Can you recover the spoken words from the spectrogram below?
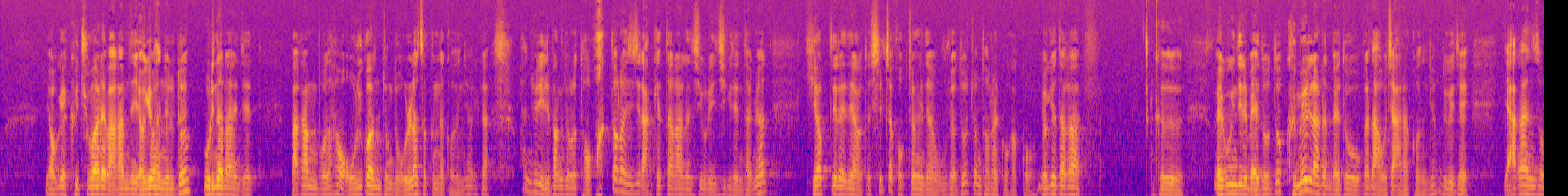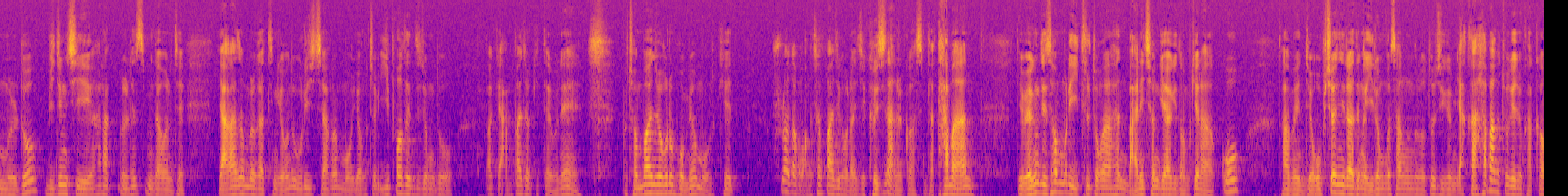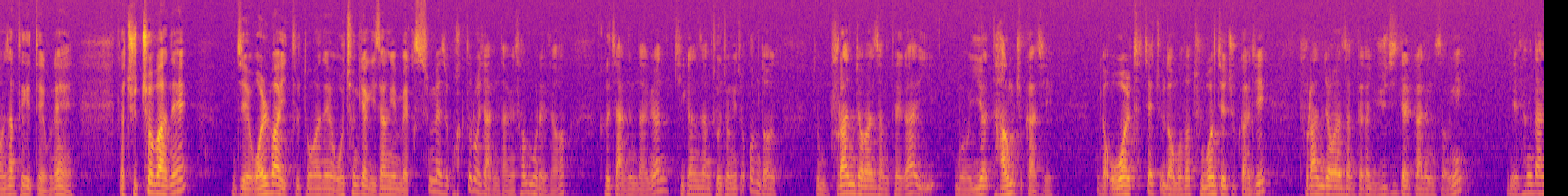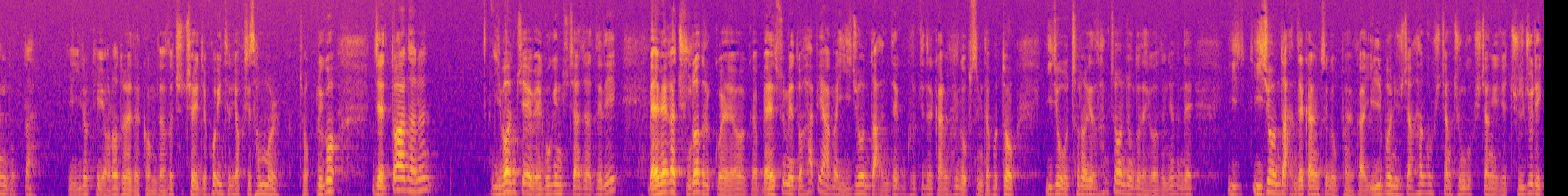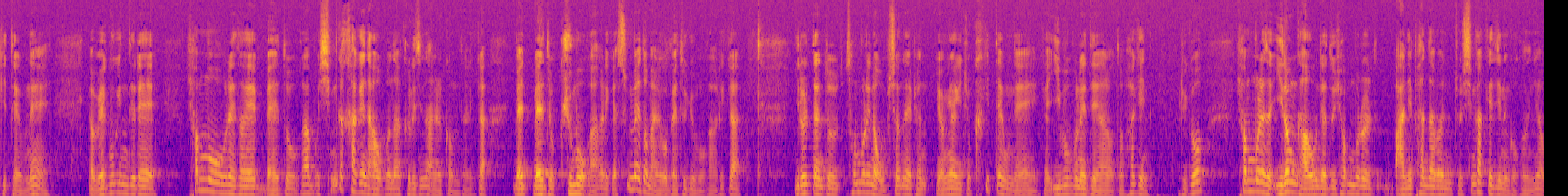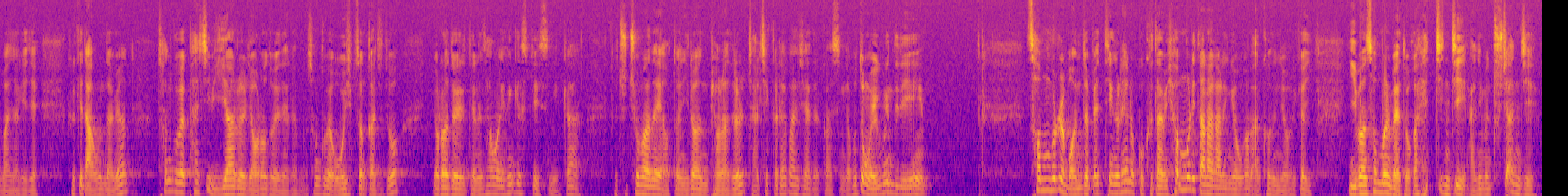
여기에 그 주말에 마감된 여기 환율도 우리나라 이제 마감보다 한 5, 6원 정도 올라서 끝났거든요. 그러니까 환율이 일방적으로 더 확 떨어지질 않겠다라는 식으로 인식이 된다면 기업들에 대한 어떤 실적 걱정에 대한 우려도 좀 덜할 것 같고 여기에다가 그 외국인들의 매도도 금요일 날은 매도가 나오지 않았거든요. 그리고 이제 야간 선물도 미증시 하락을 했습니다만 이제 야간 선물 같은 경우는 우리 시장은 뭐 0.2% 정도밖에 안 빠졌기 때문에 뭐 전반적으로 보면 뭐 이렇게 훌라당 왕창 빠지거나 이제 그러진 않을 것 같습니다. 다만 외국인들 선물이 이틀 동안 한 12,000 계약이 넘게 나왔고 다음에 이제 옵션이라든가 이런 거 상으로도 지금 약간 하방 쪽에 좀 가까운 상태이기 때문에 그러니까 주 초반에 이제 월화 이틀 동안에 5천 계약 이상의 맥 순매수가 확 들어오지 않는다면 선물에서 그러지 않는다면 기간상 조정이 조금 더 좀 불안정한 상태가 이, 뭐 이어 다음 주까지 그러니까 5월 첫째 주 넘어서 두 번째 주까지 불안정한 상태가 유지될 가능성이 이제 상당히 높다. 이렇게 열어둬야 될 겁니다. 그래서 주초에 이제 포인트는 역시 선물 쪽. 그리고 이제 또 하나는 이번 주에 외국인 투자자들이 매매가 줄어들 거예요. 그러니까 매수 매도 합이 아마 2조 원도 안 되고 그렇게 될 가능성이 높습니다. 보통 2조 5천억에서 3조 원 정도 되거든요. 근데 2, 조 원도 안 될 가능성이 높아요. 그러니까 일본 시장, 한국 시장, 중국 시장이 이게 줄줄이 있기 때문에 그러니까 외국인들의 현물에서의 매도가 뭐 심각하게 나오거나 그러지는 않을 겁니다. 그러니까 매, 매도 규모가 그러니까 순매도 말고 매도 규모가 그러니까 이럴 땐 또 선물이나 옵션의 변, 영향이 좀 크기 때문에 그러니까 이 부분에 대한 어떤 확인 그리고 현물에서 이런 가운데도 현물을 많이 판다면 좀 심각해지는 거거든요. 만약에 이제 그렇게 나온다면 1980 이하를 열어둬야 되는, 1950선까지도 뭐 열어둬야 되는 상황이 생길 수도 있으니까 그 주초반에 어떤 이런 변화들 잘 체크를 해봐야 될 것 같습니다. 보통 외국인들이 선물을 먼저 배팅을 해놓고 그 다음에 현물이 따라가는 경우가 많거든요. 그러니까 이번 선물 매도가 해지인지 아니면 투자인지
